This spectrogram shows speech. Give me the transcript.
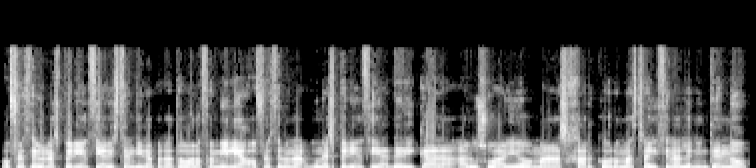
ofrecer una experiencia distendida para toda la familia, ofrecer una, experiencia dedicada al usuario más hardcore o más tradicional de Nintendo,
